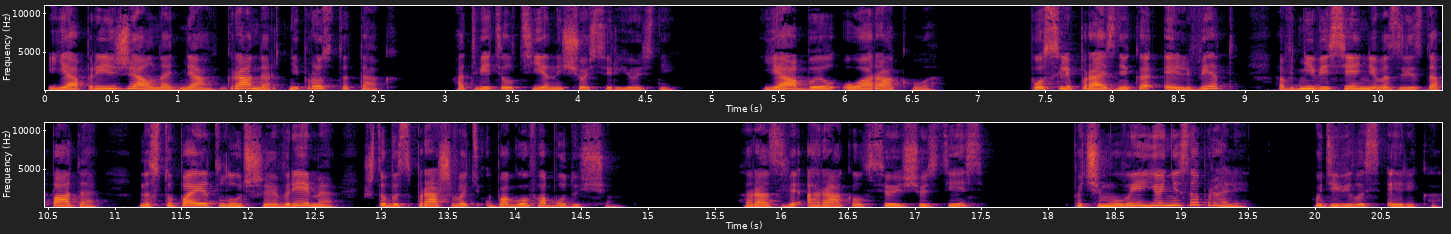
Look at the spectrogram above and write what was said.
Я приезжал на днях в Гранард не просто так ответил Тьен еще серьезней. Я был у оракула. После праздника Эльвет, в дни весеннего звездопада, наступает лучшее время, чтобы спрашивать у богов о будущем. Разве оракул все еще здесь? Почему вы ее не забрали? удивилась Эрика.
